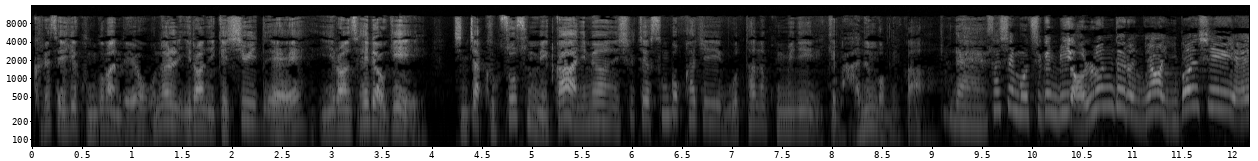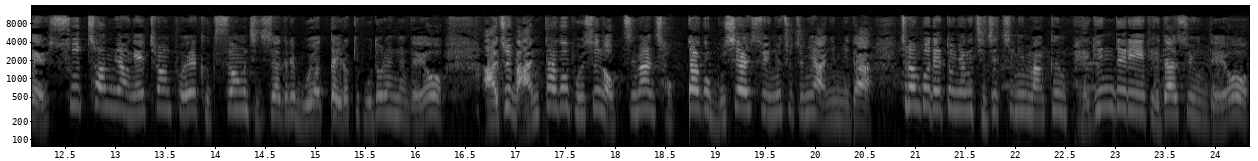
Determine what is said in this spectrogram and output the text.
그래서 이게 궁금한데요. 오늘 이런 이렇게 시위대에 이런 세력이 진짜 극소수입니까? 아니면 실제 승복하지 못하는 국민이 이렇게 많은 겁니까? 네, 사실 뭐 지금 미 언론들은요, 이번 시위에 수천 명의 트럼프의 극성 지지자들이 모였다 이렇게 보도를 했는데요. 아주 많다고 볼 수는 없지만 적다고 무시할 수 있는 수준이 아닙니다. 트럼프 대통령의 지지층인 만큼 백인들이 대다수인데요.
